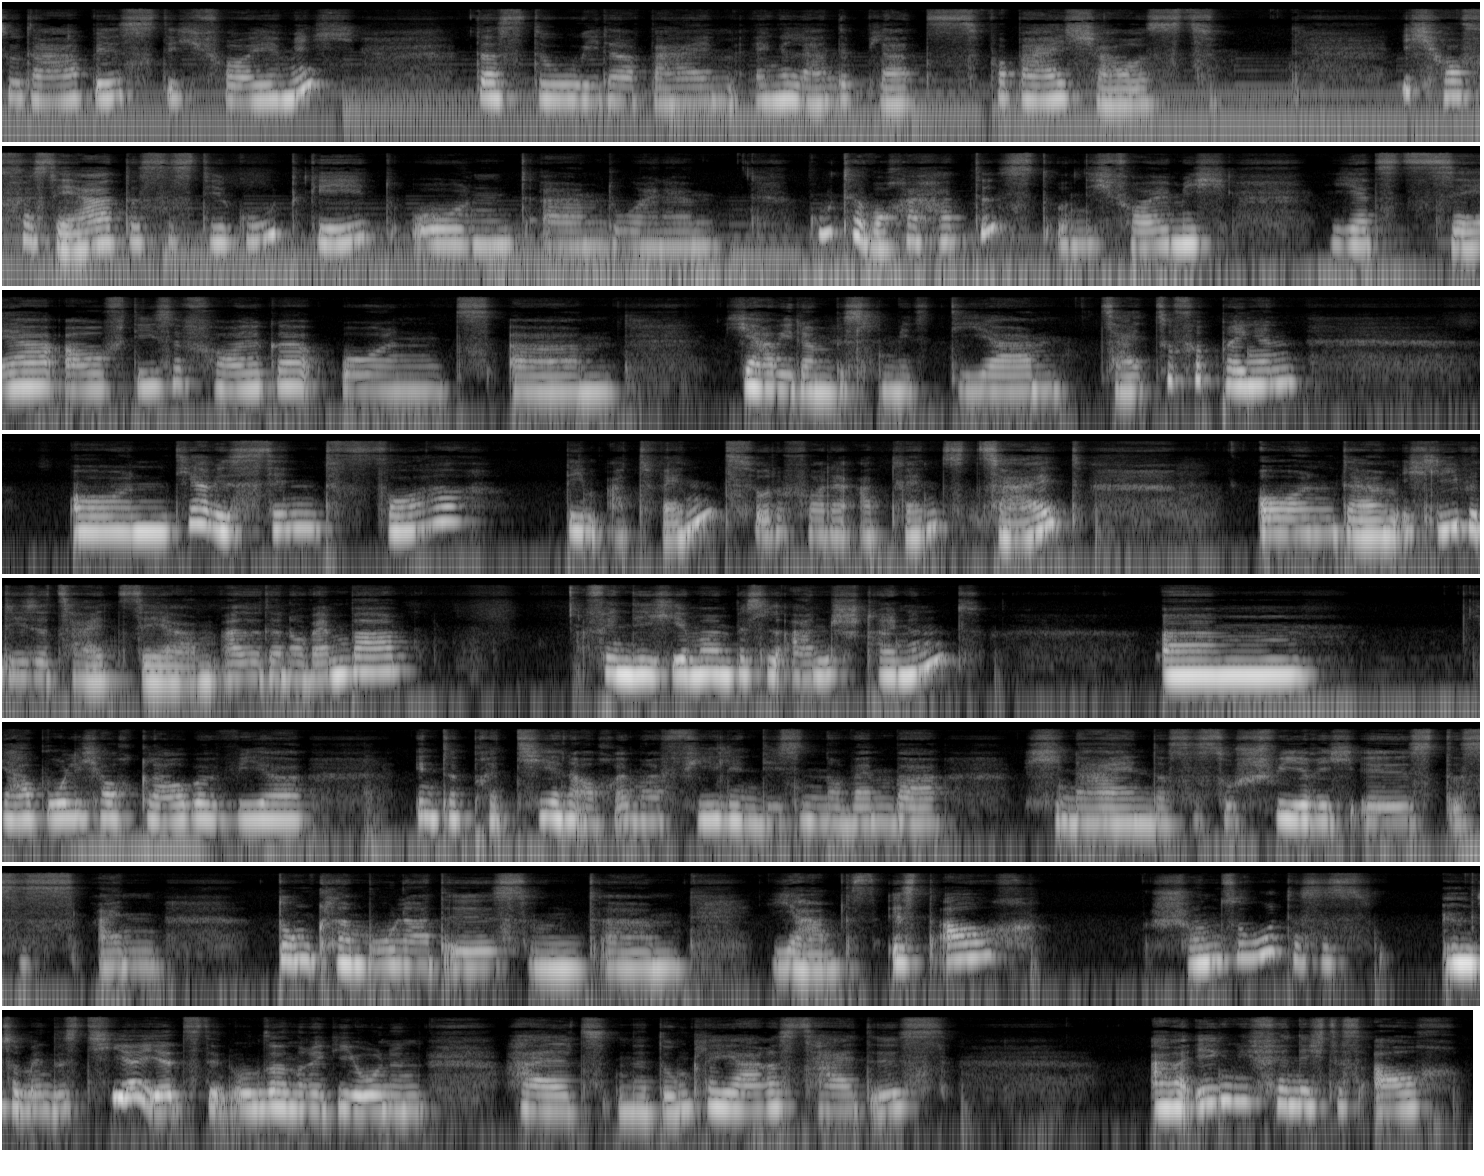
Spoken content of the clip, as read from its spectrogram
Du da bist. Ich freue mich, dass du wieder beim Engellandeplatz vorbeischaust. Ich hoffe sehr, dass es dir gut geht und ähm, du eine gute Woche hattest. Und ich freue mich jetzt sehr auf diese Folge und ähm, ja, wieder ein bisschen mit dir Zeit zu verbringen. Und ja, wir sind vor dem Advent oder vor der Adventszeit. Und ähm, ich liebe diese Zeit sehr. Also der November finde ich immer ein bisschen anstrengend. Ähm, ja, obwohl ich auch glaube, wir interpretieren auch immer viel in diesen November hinein, dass es so schwierig ist, dass es ein dunkler Monat ist. Und ähm, ja, das ist auch schon so, dass es zumindest hier jetzt in unseren Regionen halt eine dunkle Jahreszeit ist. Aber irgendwie finde ich das auch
